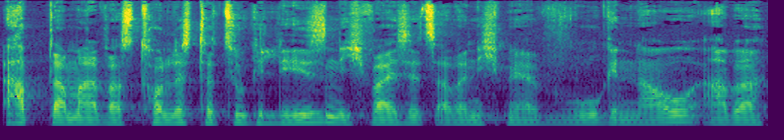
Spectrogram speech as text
habe da mal was Tolles dazu gelesen, ich weiß jetzt aber nicht mehr wo genau, aber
